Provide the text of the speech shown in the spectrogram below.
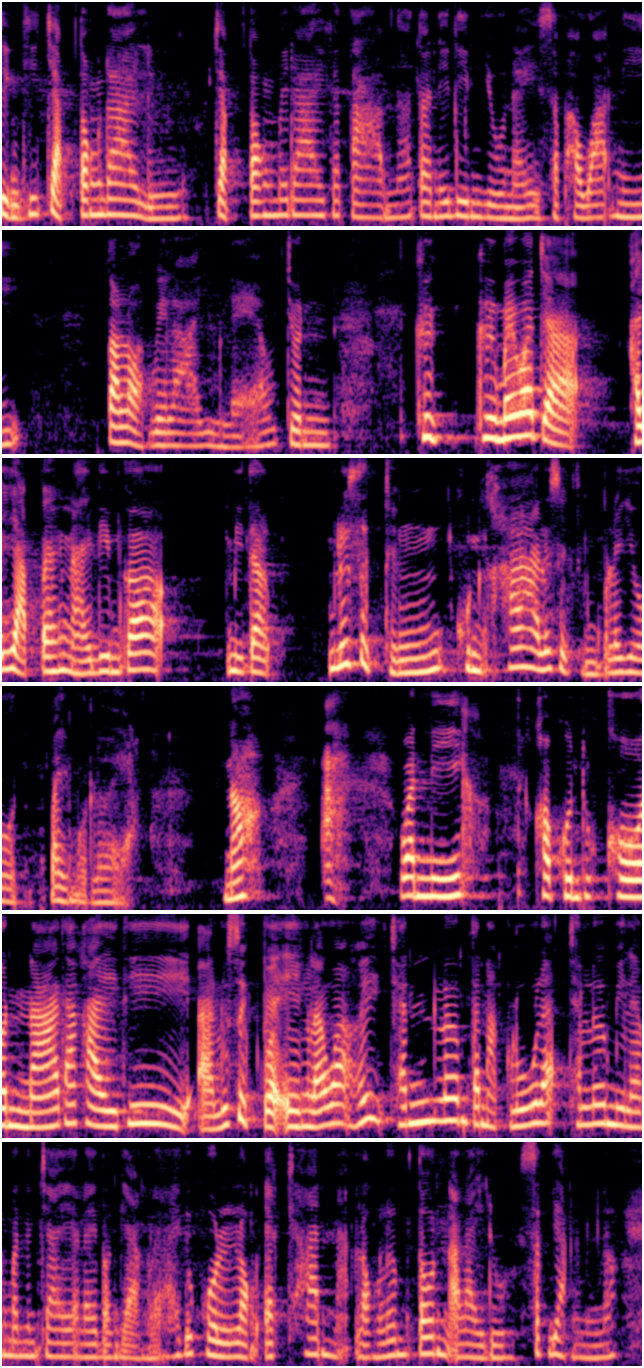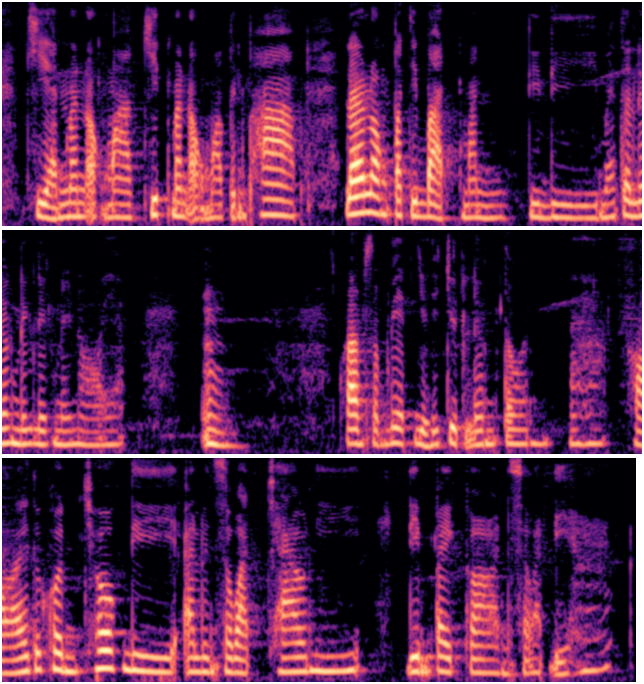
สิ่งที่จับต้องได้หรือจับต้องไม่ได้ก็ตามนะ ตอนนี้ดิมอยู่ในสภาวะนี้ ตลอดเวลาอยู่แล้ว จนคือคือไม่ว่าจะขยับไปทางไหนดิมก็มีแต่รู้สึกถึงคุณค่ารู้สึกถึงประโยชน์ไปหมดเลยอะเนาะอะวันนี้ขอบคุณทุกคนนะ ถ้าใครที่อ่ารู้สึกตัวเองแล้วว่าเฮ้ยฉันเริ่มตระหนักรู้แล้ว ฉันเริ่มมีแรงบันดาลใจอะไรบางอย่างแล้ว ให้ทุกคนลองแอคชั่นอะลองเริ่มต้นอะไรดูสักอย่างหนึ่งเนาะเขียนมันออกมาคิดมันออกมาเป็นภาพ แล้วลองปฏิบัติมันดีๆ แม้แต่เรื่องเล็กๆน้อยๆอะอืม ความสำเร็จอยู่ที่จุดเริ่มต้นนะคะขอให้ทุกคนโชคดีอรุณสวัสดิ์เช้านี้ ดิมไปก่อน สวัสดีฮะ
